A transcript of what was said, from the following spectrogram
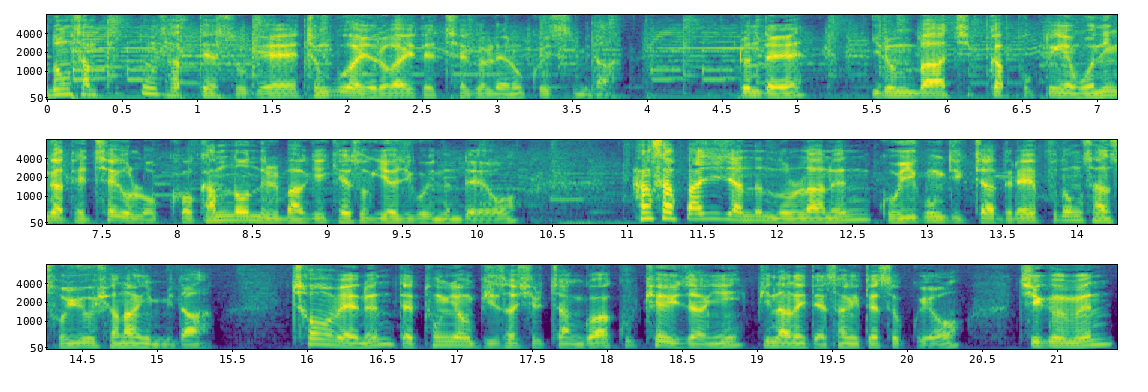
부동산 폭등 사태 속에 정부가 여러 가지 대책을 내놓고 있습니다. 그런데 이른바 집값 폭등의 원인과 대책을 놓고 감론을박이 계속 이어지고 있는데요. 항상 빠지지 않는 논란은 고위공직자들의 부동산 소유 현황입니다. 처음에는 대통령 비서실장과 국회의장이 비난의 대상이 됐었고요. 지금은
